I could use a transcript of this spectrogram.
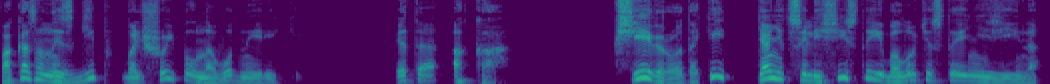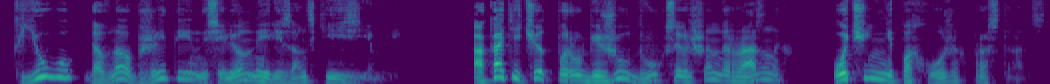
показан изгиб большой полноводной реки. Это Ака. К северу от Аки тянется лесистая и болотистая низина, к югу давно обжитые населенные рязанские земли. Ака течет по рубежу двух совершенно разных, очень непохожих пространств.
